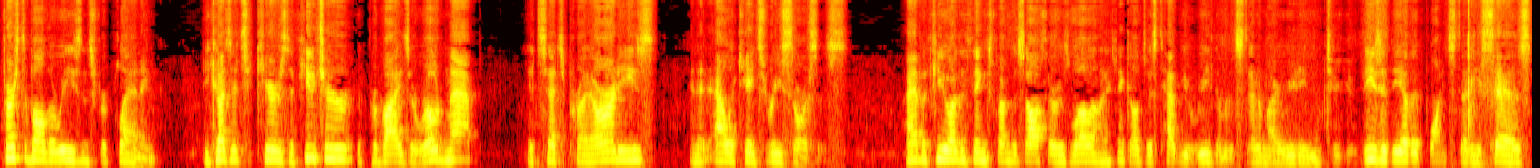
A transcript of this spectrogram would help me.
First of all, the reasons for planning. Because it secures the future, it provides a roadmap, it sets priorities, and it allocates resources. I have a few other things from this author as well, and I think I'll just have you read them instead of my reading them to you. These are the other points that he says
